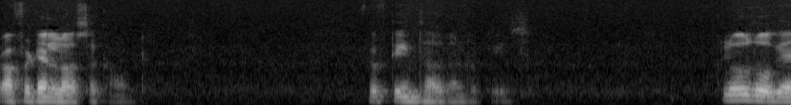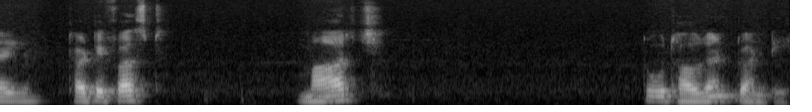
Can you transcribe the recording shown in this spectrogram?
profit and loss account fifteen thousand rupees close हो गया ये thirty first March two thousand twenty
